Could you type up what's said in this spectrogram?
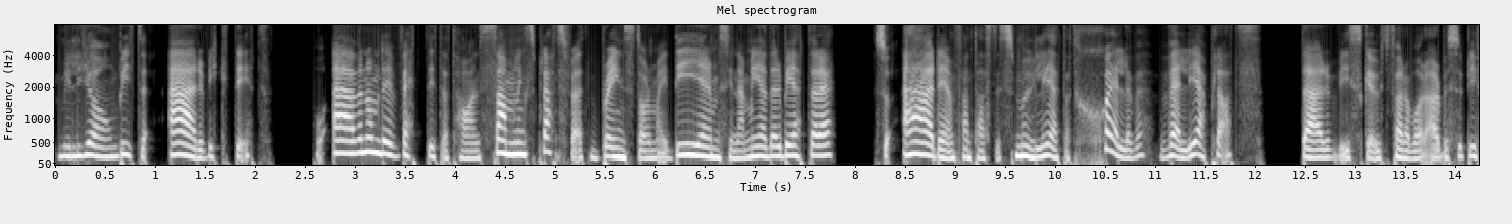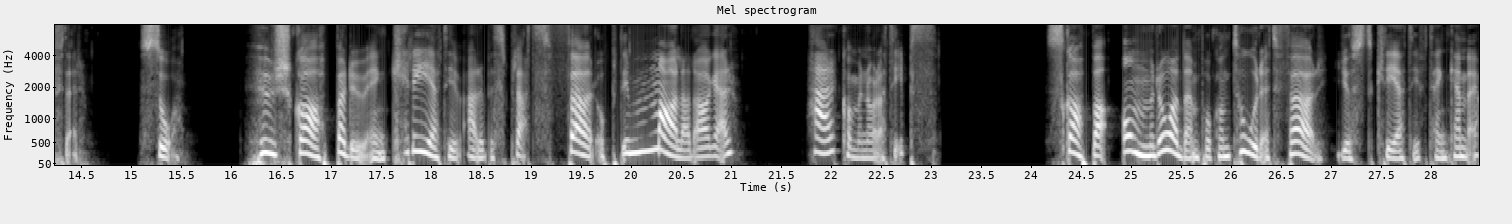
miljöombyte är viktigt. Och även om det är vettigt att ha en samlingsplats för att brainstorma idéer med sina medarbetare, så är det en fantastisk möjlighet att själv välja plats där vi ska utföra våra arbetsuppgifter. Så hur skapar du en kreativ arbetsplats för optimala dagar? Här kommer några tips. Skapa områden på kontoret för just kreativt tänkande.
